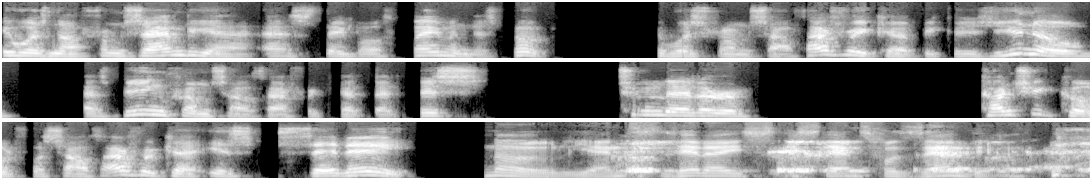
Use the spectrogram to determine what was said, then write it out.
it was not from Zambia, as they both claim in this book. It was from South Africa, because you know, as being from South Africa, that this two letter country code for South Africa is ZA. No, Jens. ZA stands for Zambia.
